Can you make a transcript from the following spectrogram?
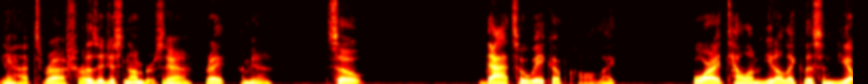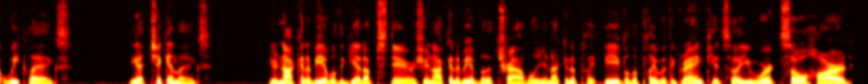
Yeah, that's rough. Those are just numbers, Yeah. right? I mean, Yeah. so that's a wake up call. Like, or I tell them, you know, like, listen, you got weak legs, you got chicken legs. You're not going to be able to get upstairs. You're not going to be able to travel. You're not going to be able to play with the grandkids. So you worked so hard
